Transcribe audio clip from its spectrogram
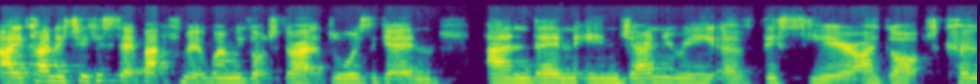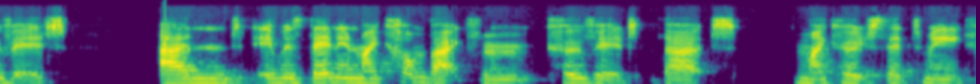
I kind of took a step back from it when we got to go outdoors again. And then in January of this year, I got COVID. And it was then in my comeback from COVID that my coach said to me,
